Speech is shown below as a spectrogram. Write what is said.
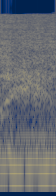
Ah!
